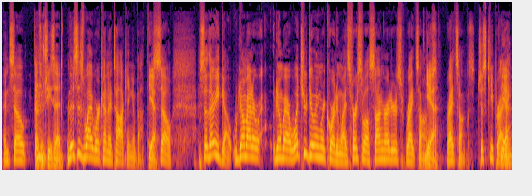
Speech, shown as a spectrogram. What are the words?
and so That's what she said. this is why we're kind of talking about this. So, so there you go. No matter no matter what you're doing recording wise, first of all, songwriters write songs. Yeah. write songs. Just keep writing. Yeah.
